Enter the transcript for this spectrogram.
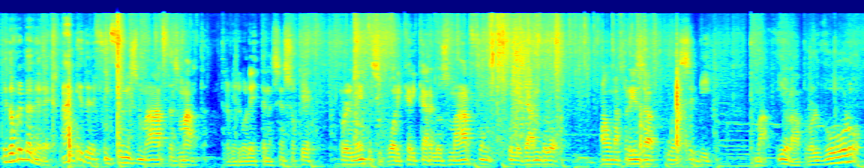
e dovrebbe avere anche delle funzioni smart smart tra virgolette nel senso che probabilmente si può ricaricare lo smartphone collegandolo a una presa USB ma io la apro al volo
